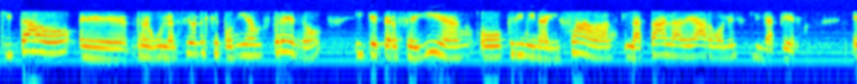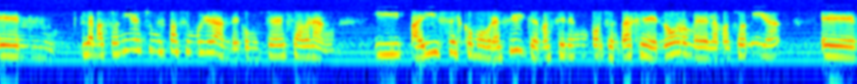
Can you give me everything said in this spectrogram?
quitado eh, regulaciones que ponían freno y que perseguían o criminalizaban la tala de árboles y la quema. Em, la Amazonía es un espacio muy grande, como ustedes sabrán, y países como Brasil, que además tienen un porcentaje enorme de la Amazonía, eh,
